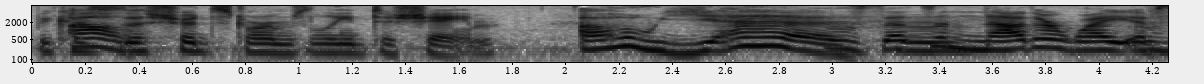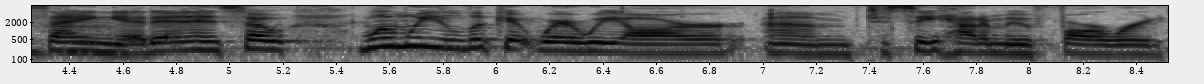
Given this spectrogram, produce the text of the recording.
because oh. the should storms lead to shame. Oh, yes. Mm-hmm. That's another way of mm-hmm. saying it. And, and, so when we look at where we are um, to see how to move forward,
